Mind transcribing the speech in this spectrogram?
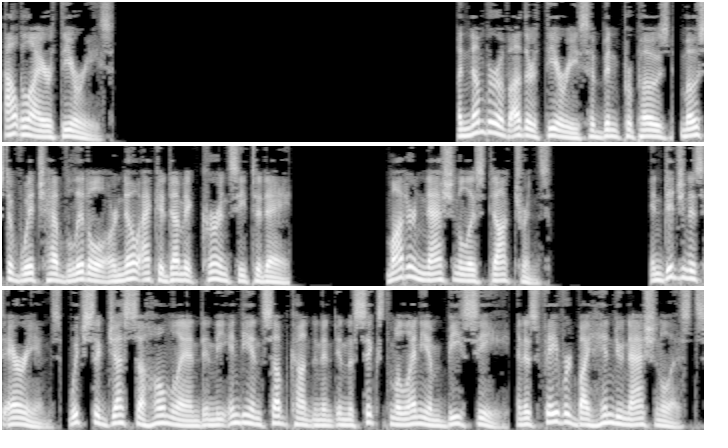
Outlier theories A number of other theories have been proposed, most of which have little or no academic currency today. Modern nationalist doctrines Indigenous Aryans, which suggests a homeland in the Indian subcontinent in the 6th millennium BC, and is favored by Hindu nationalists.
